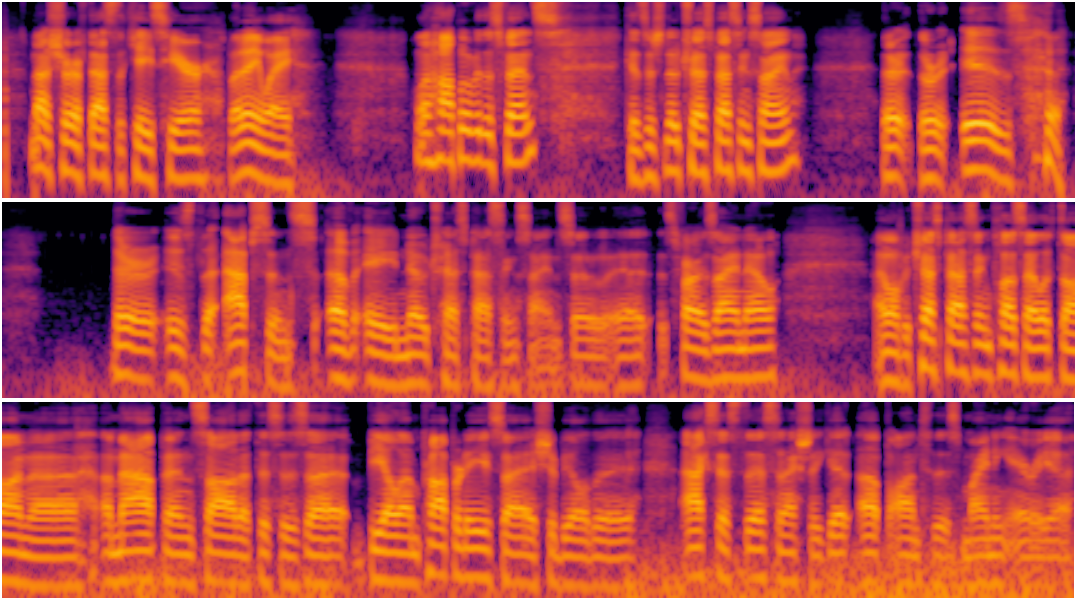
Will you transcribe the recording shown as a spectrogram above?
I'm not sure if that's the case here, but anyway, I want to hop over this fence because there's no trespassing sign. There, there is, there is the absence of a no trespassing sign. So uh, as far as I know, I won't be trespassing. Plus, I looked on uh, a map and saw that this is a BLM property, so I should be able to access this and actually get up onto this mining area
